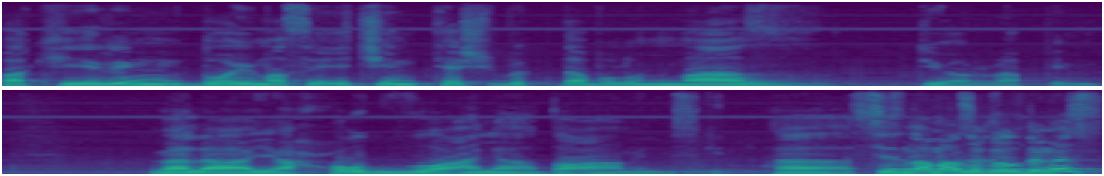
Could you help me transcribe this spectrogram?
fakirin doyması için teşvikte bulunmaz diyor Rabbim. Ve la yahuddu ala ta'amil miskin. Ha, siz namazı kıldınız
